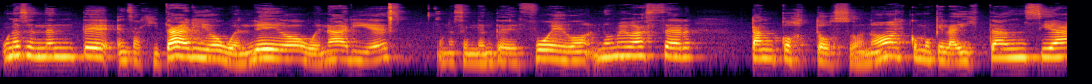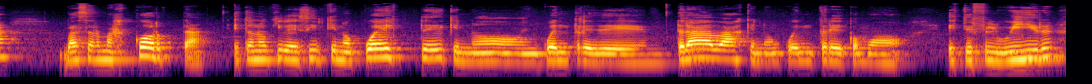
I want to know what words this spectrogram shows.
un ascendente en Sagitario o en Leo o en Aries, un ascendente de fuego, no me va a ser tan costoso, ¿no? Es como que la distancia va a ser más corta. Esto no quiere decir que no cueste, que no encuentre de trabas, que no encuentre como este fluir,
